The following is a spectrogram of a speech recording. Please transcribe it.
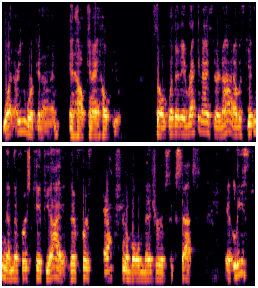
What are you working on and how can I help you? So whether they recognized it or not, I was giving them their first KPI, their first actionable measure of success, at least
